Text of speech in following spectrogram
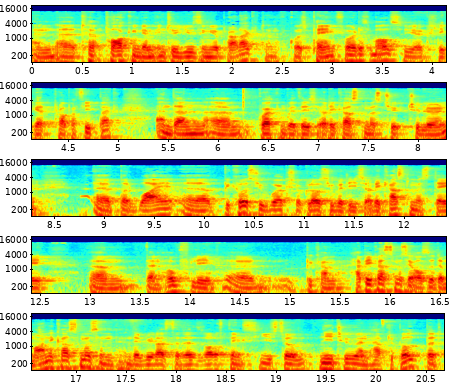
and uh, talking them into using your product, and of course paying for it as well, so you actually get proper feedback, and then um, working with these early customers to to learn. Uh, but why? Uh, because you work so closely with these early customers, they um, then hopefully uh, become happy customers. They're also demanding customers, and, and, they realize that there's a lot of things you still need to and have to build. But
